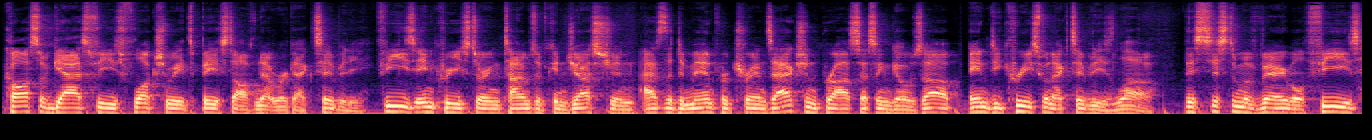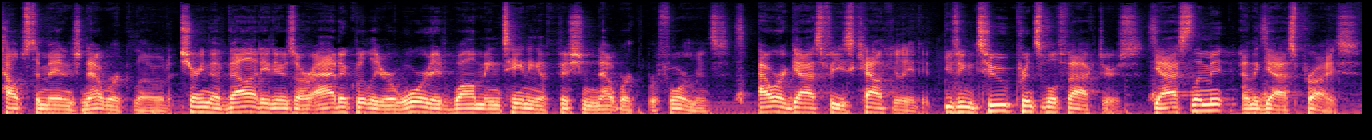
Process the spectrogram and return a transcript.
Cost of gas fees fluctuates based off network activity. Fees increase during times of congestion congestion as the demand for transaction processing goes up and decrease when activity is low. This system of variable fees helps to manage network load, ensuring that validators are adequately rewarded while maintaining efficient network performance. How are gas fees calculated? Using two principal factors, gas limit and the gas price.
